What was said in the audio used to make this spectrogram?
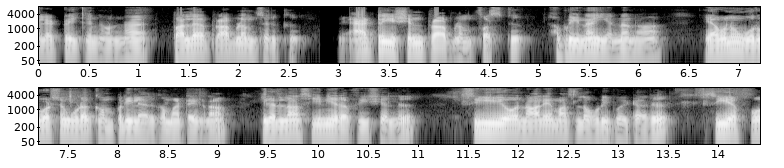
எலக்ட்ரிக்னு ஒன்று பல ப்ராப்ளம்ஸ் இருக்குது ஆட்ரிஷன் ப்ராப்ளம் ஃபஸ்ட்டு அப்படின்னா என்னென்னா எவனும் ஒரு வருஷம் கூட கம்பெனியில் இருக்க மாட்டேங்கிறான். இதெல்லாம் சீனியர் அஃபீஷியலு சிஇஓ நாலே மாதத்தில் ஓடி போயிட்டாரு. சிஎஃப்ஓ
